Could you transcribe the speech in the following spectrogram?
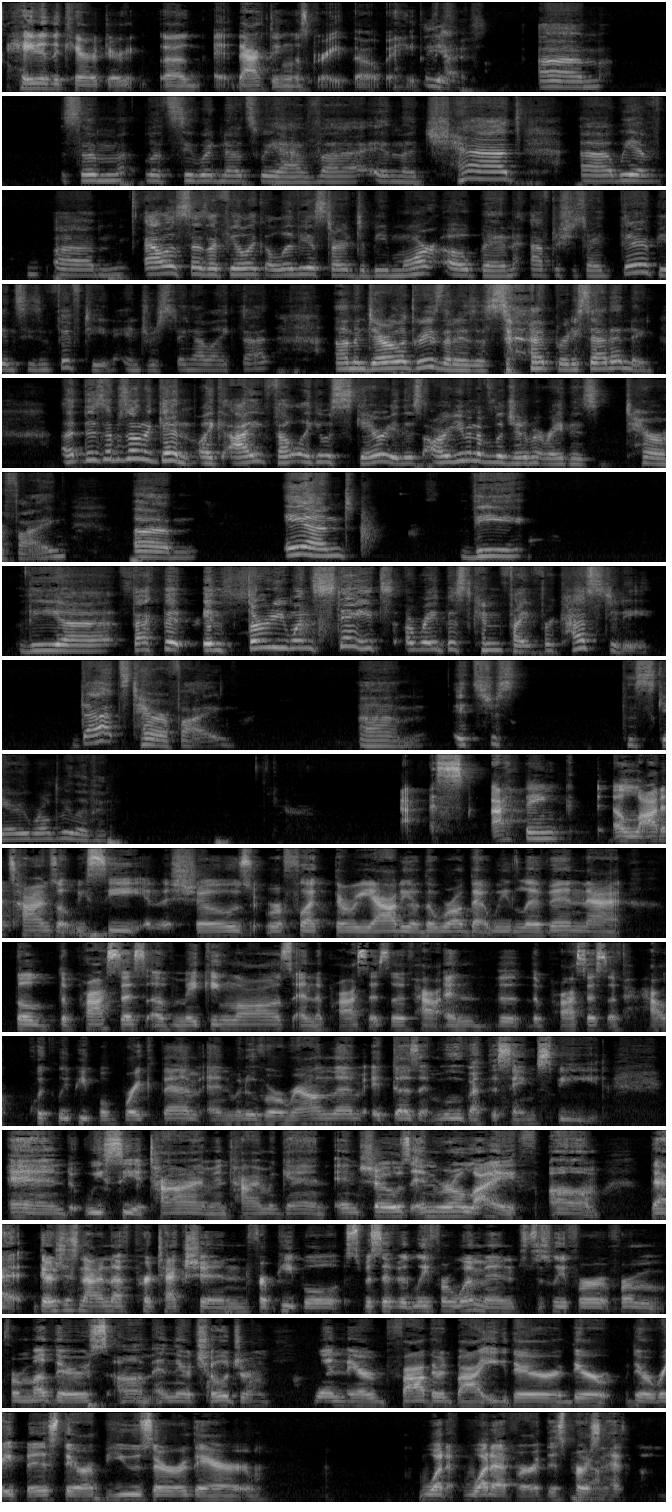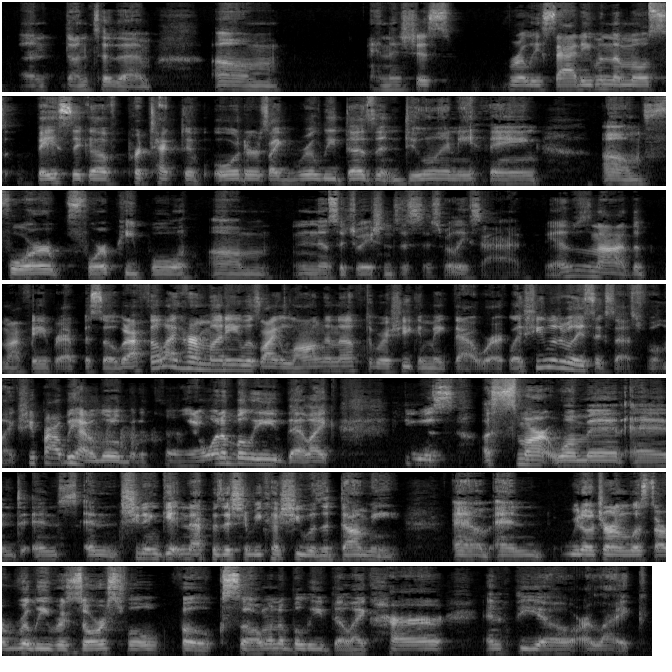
hated the character. Uh, the acting was great though, but hated. Yes. Um, some. Let's see what notes we have uh, in the chat. Uh, we have um, Alice says, I feel like Olivia started to be more open after she started therapy in season 15. Interesting. I like that. Um, and Daryl agrees that it is a sad, pretty sad ending. Uh, this episode, again, like I felt like it was scary. This argument of legitimate rape is terrifying. Um, and the the uh, fact that in 31 states a rapist can fight for custody that's terrifying um, it's just the scary world we live in? I think a lot of times what we see in the shows reflect the reality of the world that we live in that the the process of making laws and the process of how and the the process of how quickly people break them and maneuver around them it doesn't move at the same speed. And we see it time and time again in shows in real life. Um, that there's just not enough protection for people, specifically for women, specifically for for, for mothers um, and their children when they're fathered by either their their rapist, their abuser, their what whatever this person yeah. has done, done, to them, um, and it's just really sad. Even the most basic of protective orders like really doesn't do anything um, for for people um, in those situations. It's just really sad. Yeah, it was not the, my favorite episode, but I feel like her money was like long enough to where she can make that work. Like she was really successful. Like she probably had a little bit of coin. I want to believe that like she was a smart woman and and and she didn't get in that position because she was a dummy. Um, and we know journalists are really resourceful folks, so I want to believe that like her and Theo are like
